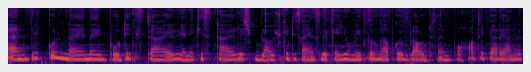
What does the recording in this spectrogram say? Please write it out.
एंड बिल्कुल नए नए बोटिक स्टाइल यानी कि स्टाइलिश ब्लाउज के डिज़ाइन लेकर आई उम्मीद करूँगी आपको ये ब्लाउज डिज़ाइन बहुत ही प्यारे आने,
